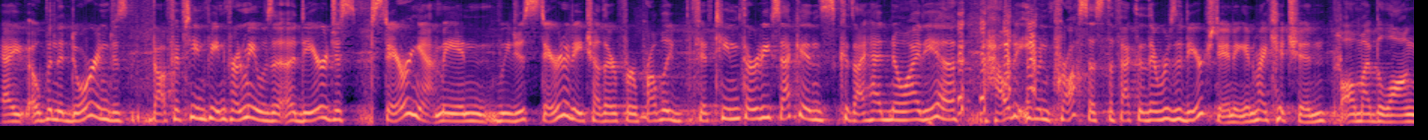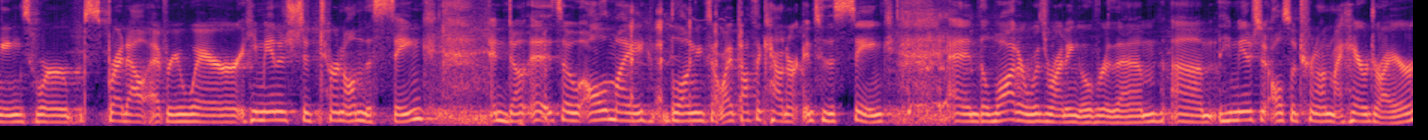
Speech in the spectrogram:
I opened the door and just about 15 feet in front of me was a deer just staring at me. And we just stared at each other for probably 15, 30 seconds because I had no idea how to even process the fact that there was a deer standing in my kitchen. All my belongings were spread out everywhere. He managed to turn on the sink and don't, so all of my belongings got wiped off the counter into the sink and the water was running over them. Um, he managed to also turn on my hair dryer.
